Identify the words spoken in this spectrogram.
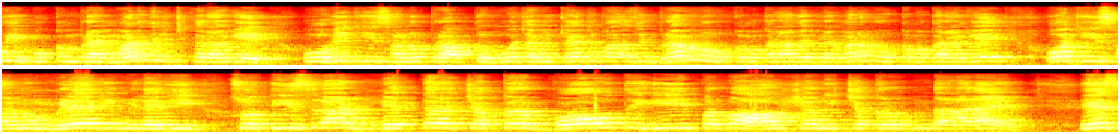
ਵੀ ਹੁਕਮ ਬ੍ਰਹਿਮੰਡ ਦੇ ਵਿੱਚ ਕਰਾਂਗੇ, ਉਹੀ ਚੀਜ਼ ਸਾਨੂੰ ਪ੍ਰਾਪਤ ਹੋ ਜਾਵੇ ਕਹਿ ਤੋਂ ਬਾਅਦ ਅਸੀਂ ਬ੍ਰਹਮ ਨੂੰ ਹੁਕਮ ਕਰਾਂਗੇ, ਬ੍ਰਹਿਮੰਡ ਨੂੰ ਹੁਕਮ ਕਰਾਂਗੇ, ਉਹ ਚੀਜ਼ ਸਾਨੂੰ ਮਿਲੇਗੀ ਮਿਲੇਗੀ। ਸੋ ਤੀਸਰਾ ਨੇਤਰ ਚੱਕਰ ਬਹੁਤ ਹੀ ਪ੍ਰਭਾਵਸ਼ਾਲੀ ਚੱਕਰ ਹੁੰਦਾ ਹੈ। ਇਸ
